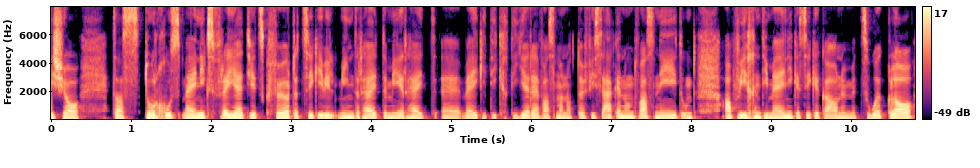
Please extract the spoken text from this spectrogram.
ist ja, dass durchaus Meinungsfreiheit jetzt gefördert sei, weil die Minderheit der Mehrheit äh, wege diktieren, was man noch sagen und was nicht und abweichende Meinungen sind gar nicht mehr zugelassen.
